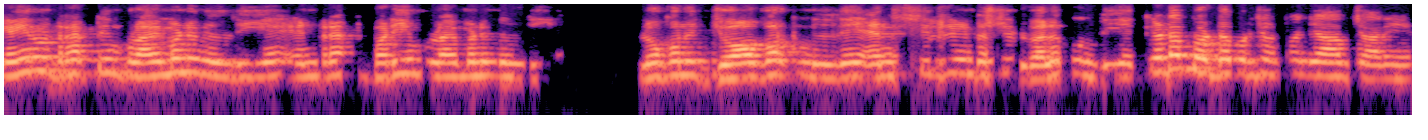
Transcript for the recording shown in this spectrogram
ਕਈ ਨੂੰ ਡਾਇਰੈਕਟ ਏਮਪਲੋਇਮੈਂਟ ਮਿਲਦੀ ਹੈ ਇਨਡਾਇਰੈਕਟ ਬੜੀ ਏਮਪਲੋਇਮੈਂਟ ਮਿਲਦੀ ਹੈ, ਲੋਕਾਂ ਨੂੰ ਜੌਬ ਵਰਕ ਮਿਲਦੇ ਹੈ ਐਨਸੀਲਰੀ ਇੰਡਸਟਰੀ ਡਿਵੈਲਪ ਹੁੰਦੀ ਹੈ, ਕਿਹੜਾ ਵੱਡਾ ਪ੍ਰੋਜੈਕਟ ਪੰਜਾਬ 'ਚ ਆ ਰਿਹਾ?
